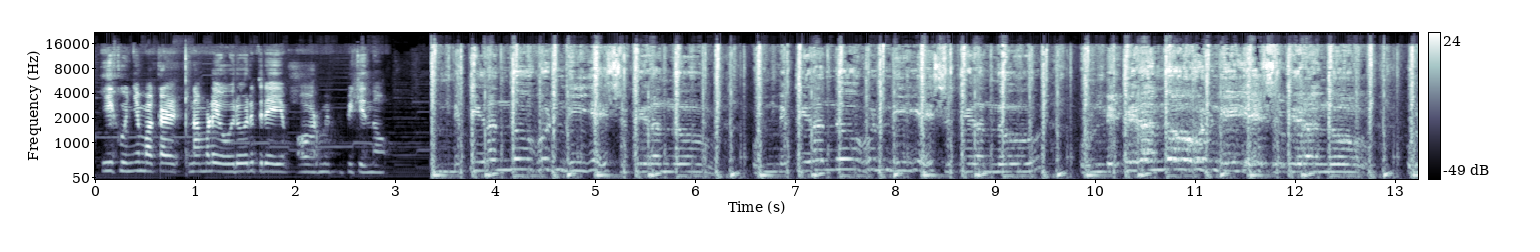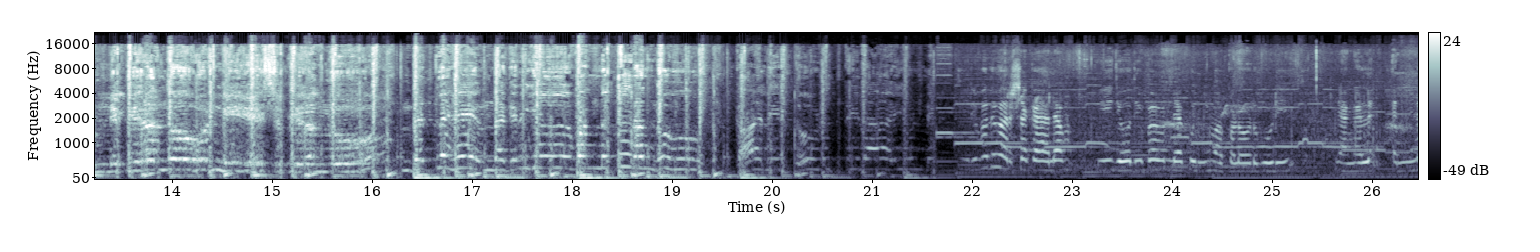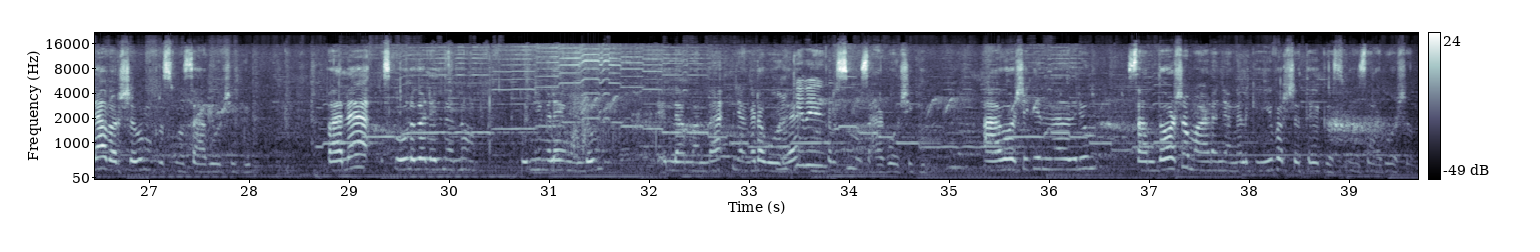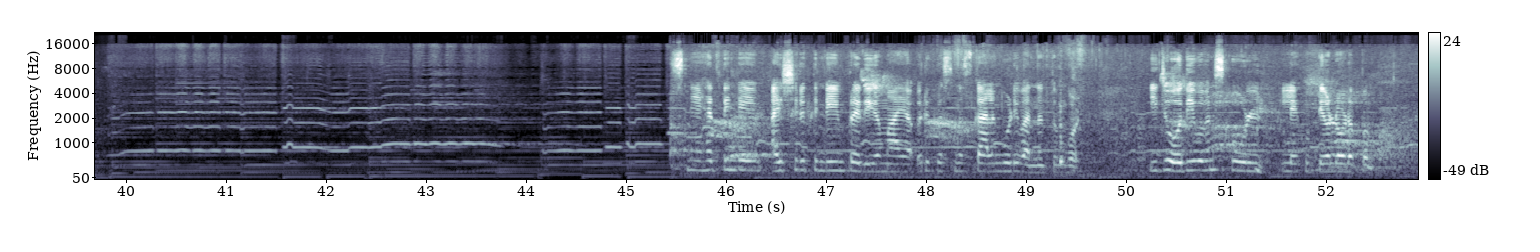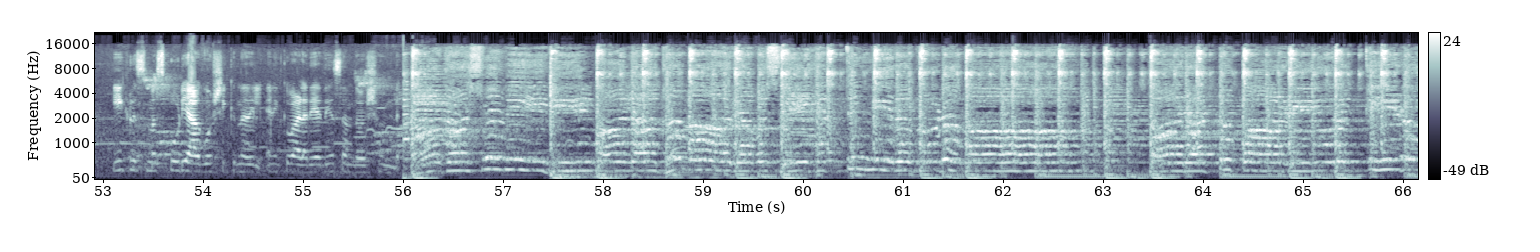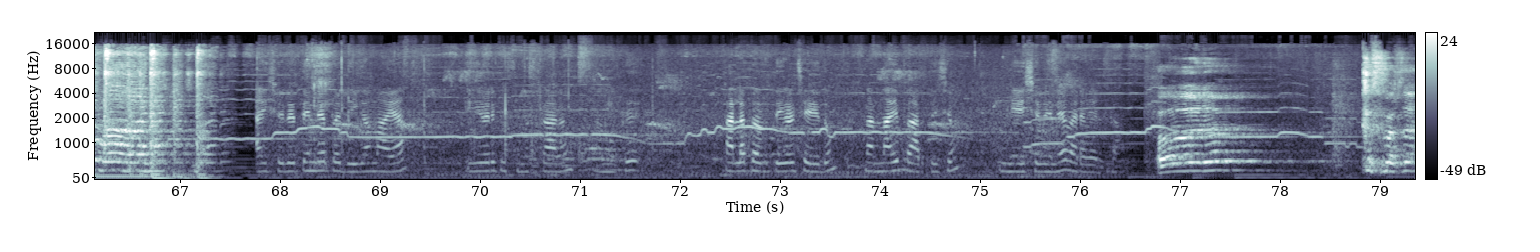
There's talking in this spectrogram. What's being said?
ഈ കുഞ്ഞുമക്കൾ നമ്മളെ ഓരോരുത്തരെയും ഓർമ്മിപ്പിക്കുന്നു. ഉണ്ണി പിറന്നു ഉണ്ണി യേശു പിറന്നു. ഉണ്ണി പിറന്നു ഉണ്ണി യേശു പിറന്നു. ഉണ്ണി പിറന്നു ഉണ്ണി യേശു പിറന്നു. ഉണ്ണി പിറന്നു ഉണ്ണി യേശു പിറന്നു. വർഷക്കാലം ഈ ജ്യോതിഭവനിലെ കുഞ്ഞു മക്കളോടുകൂടി ഞങ്ങൾ എല്ലാ വർഷവും ക്രിസ്മസ് ആഘോഷിക്കും. പല സ്കൂളുകളിൽ നിന്നും കുഞ്ഞുങ്ങളെയും കൊണ്ടും എല്ലാം വന്ന് ഞങ്ങളുടെ കൂടെ ക്രിസ്മസ് ആഘോഷിക്കും. ആഘോഷിക്കുന്നതിലും സന്തോഷമാണ് ഞങ്ങൾക്ക് ഈ വർഷത്തെ ക്രിസ്മസ് ആഘോഷം. സ്നേഹത്തിന്റെയും ഐശ്വര്യത്തിന്റെയും പ്രതീകമായ ഒരു ക്രിസ്മസ് കാലം കൂടി വന്നെത്തുമ്പോൾ ഈ ജ്യോതിഭവൻ സ്കൂളിലെ കുട്ടികളോടൊപ്പം ഈ ക്രിസ്മസ് കൂടി ആഘോഷിക്കുന്നതിൽ എനിക്ക് വളരെയധികം സന്തോഷമുണ്ട്. ഐശ്വര്യത്തിന്റെ പ്രതീകമായ ഈ ഒരു ക്രിസ്മസ് കാലം നമുക്ക് നല്ല പ്രവൃത്തികൾ ചെയ്തും നന്നായി പ്രാർത്ഥിച്ചും ഉണ്ണേശുവിനെ വരവേൽക്കാം. ഓരോ ക്രിസ്മസ്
